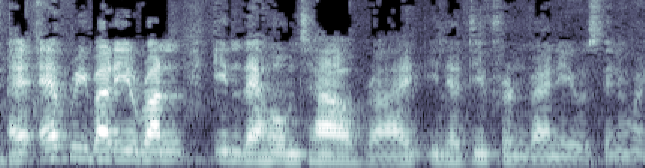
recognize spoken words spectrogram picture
Okay. Everybody run in their hometown, right? In their different venues, anyway.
